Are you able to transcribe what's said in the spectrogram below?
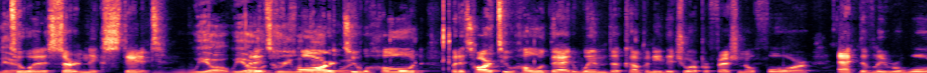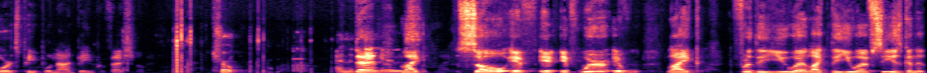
yeah. to a certain extent. We all we all it's agree hard with that to hold, but it's hard to hold that when the company that you're a professional for actively rewards people not being professional. True. And the that, thing is, like, so if if, if we're if like for the U like the UFC is gonna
